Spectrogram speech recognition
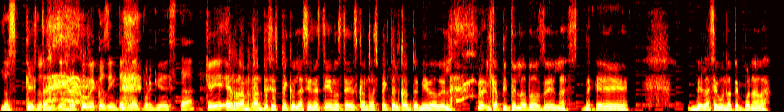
los, recovecos de internet porque está... ¿Qué rampantes especulaciones tienen ustedes con respecto al contenido del, del capítulo 2 de las de, de la segunda temporada?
